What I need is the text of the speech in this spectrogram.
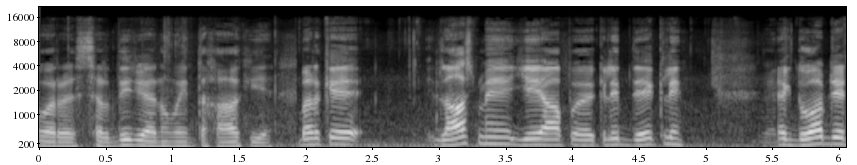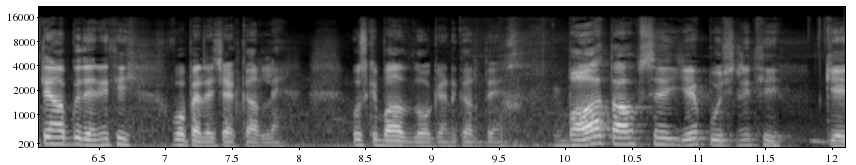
और सर्दी जो है ना, वो इंतहा की है। बल्कि लास्ट में ये आप क्लिप देख लें। एक दो अपडेटें आपको देनी थी, वो पहले चेक कर लें। उसके बाद लॉग एंड करते हैं। बात आपसे ये पूछनी थी कि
